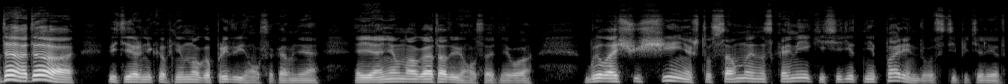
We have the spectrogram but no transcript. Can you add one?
да, да, Ветерников немного придвинулся ко мне, я немного отодвинулся от него. Было ощущение, что со мной на скамейке сидит не парень двадцати пяти лет,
